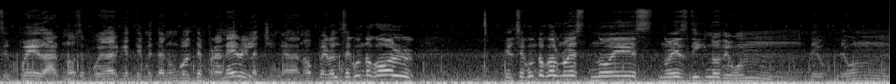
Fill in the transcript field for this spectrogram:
se puede dar, ¿no? Se puede dar que te metan un gol tempranero y la chingada, ¿no? Pero el segundo gol, el segundo gol no es, no es, no es digno de un, de, un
